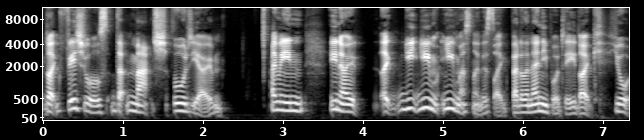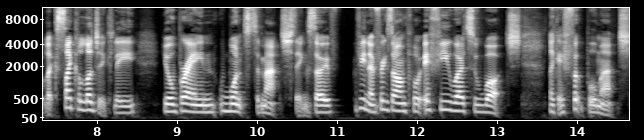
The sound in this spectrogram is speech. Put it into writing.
like visuals that match audio I mean, you know, like you, you you must know this like better than anybody. Like your like psychologically, your brain wants to match things. So if, you know, for example, if you were to watch like a football match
